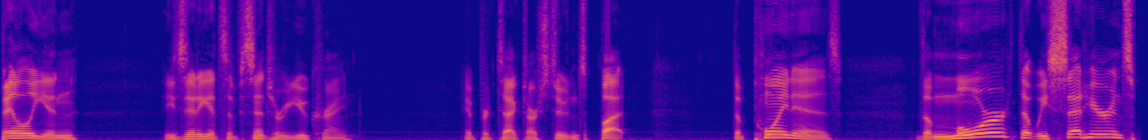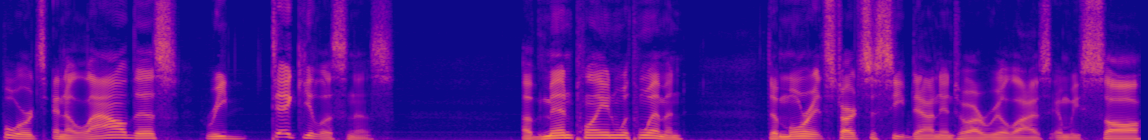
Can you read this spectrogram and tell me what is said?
billion these idiots have sent to Ukraine and protect our students. But the point is, the more that we sit here in sports and allow this ridiculousness of men playing with women, the more it starts to seep down into our real lives. And we saw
